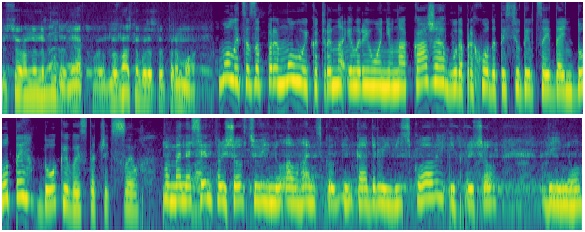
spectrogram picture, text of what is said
Без цього не буде ніяк. Однозначно буде перемога. Молиться за перемогу і Катерина Іларіонівна каже, буде приходити сюди в цей день доти, доки вистачить сил. У мене син пройшов цю війну афганську, він кадровий військовий і пройшов війну.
